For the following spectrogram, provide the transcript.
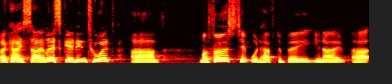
Okay, so let's get into it. Um, my first tip would have to be, you know, uh,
